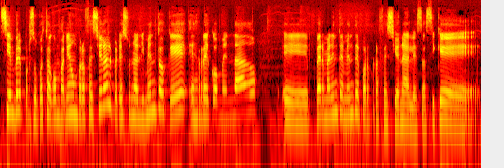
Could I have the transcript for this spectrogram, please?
siempre, por supuesto, acompañado de un profesional, pero es un alimento que es recomendado eh, permanentemente por profesionales, así que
